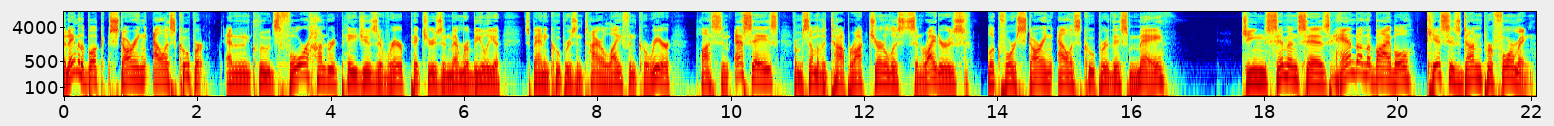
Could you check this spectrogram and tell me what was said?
The name of the book, Starring Alice Cooper, and it includes 400 pages of rare pictures and memorabilia spanning Cooper's entire life and career plus some essays from some of the top rock journalists and writers. Look for Starring Alice Cooper this May. Gene Simmons says, Hand on the Bible, Kiss is done performing,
